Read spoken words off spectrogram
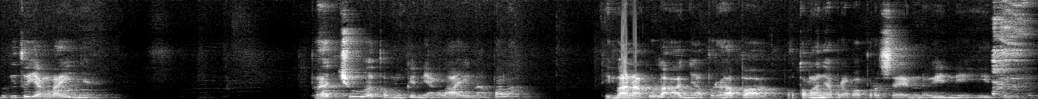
Begitu yang lainnya. Baju atau mungkin yang lain apalah. Di mana kulaannya berapa, potongannya berapa persen, ini itu.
